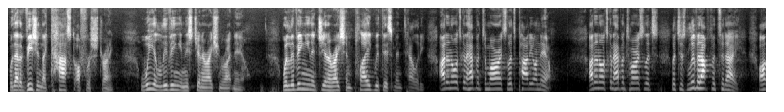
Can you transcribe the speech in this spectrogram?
Without a vision, they cast off restraint. We are living in this generation right now. We're living in a generation plagued with this mentality. I don't know what's going to happen tomorrow, so let's party on now. I don't know what's going to happen tomorrow, so let's, let's just live it up for today. Uh,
